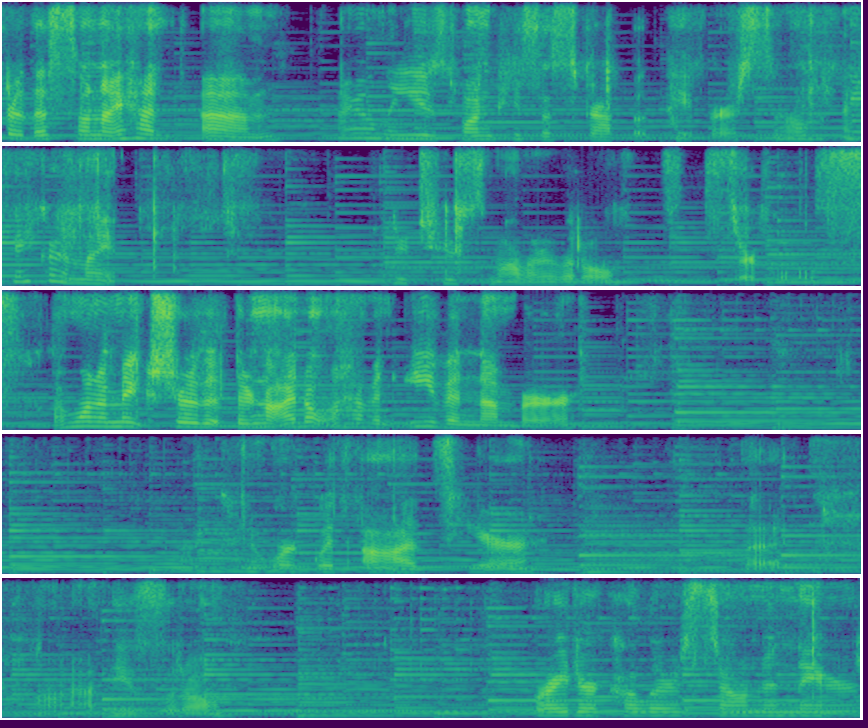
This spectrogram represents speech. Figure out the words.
For this one, I had, um, I only used one piece of scrapbook paper, so I think I might do two smaller little circles. I want to make sure that they're not, I don't have an even number. I kind of work with odds here, but I'll add these little brighter colors down in there.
